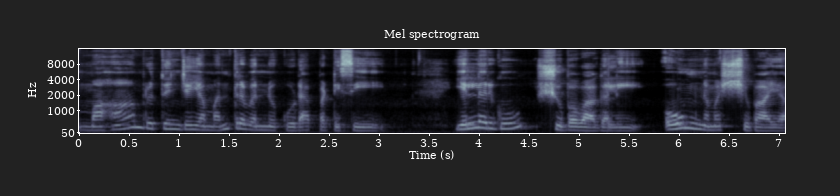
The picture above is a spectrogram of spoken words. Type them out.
ಮಹಾಮೃತ್ಯುಂಜಯ ಮಂತ್ರವನ್ನು ಕೂಡ ಪಠಿಸಿ. ಎಲ್ಲರಿಗೂ ಶುಭವಾಗಲಿ. ಓಂ ನಮಃ ಶಿವಾಯ.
